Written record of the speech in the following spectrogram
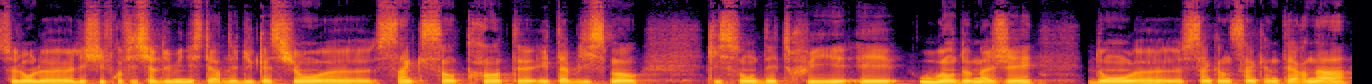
Selon les chiffres officiels du ministère de l'Éducation, 530 euh, établissements qui sont détruits et ou endommagés, dont 55 euh, internats.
